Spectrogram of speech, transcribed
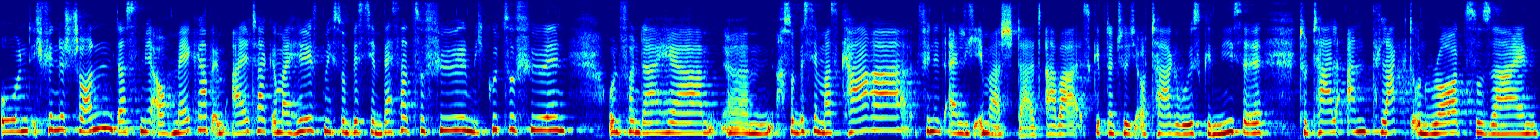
Und ich finde schon, dass mir auch Make-up im Alltag immer hilft, mich so ein bisschen besser zu fühlen, mich gut zu fühlen. Und von daher, ähm, auch so ein bisschen Mascara findet eigentlich immer statt. Aber es gibt natürlich auch Tage, wo ich es genieße, total unplugged und raw zu sein.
